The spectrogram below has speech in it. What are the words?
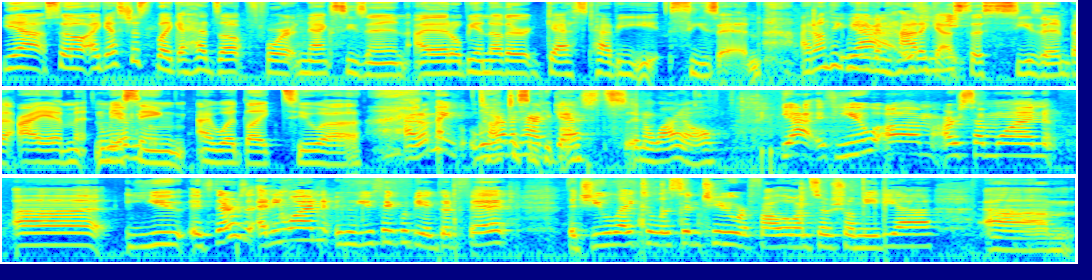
Yeah, so I guess just like a heads up for next season, I, it'll be another guest heavy season. I don't think we Yeah, even had a guest ye- this season, but I am missing. I would like to. Uh, I don't think we Talk to haven't some had people. guests in a while. Yeah, if you um are someone uh you if there's anyone who you think would be a good fit that you like to listen to or follow on social media, um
